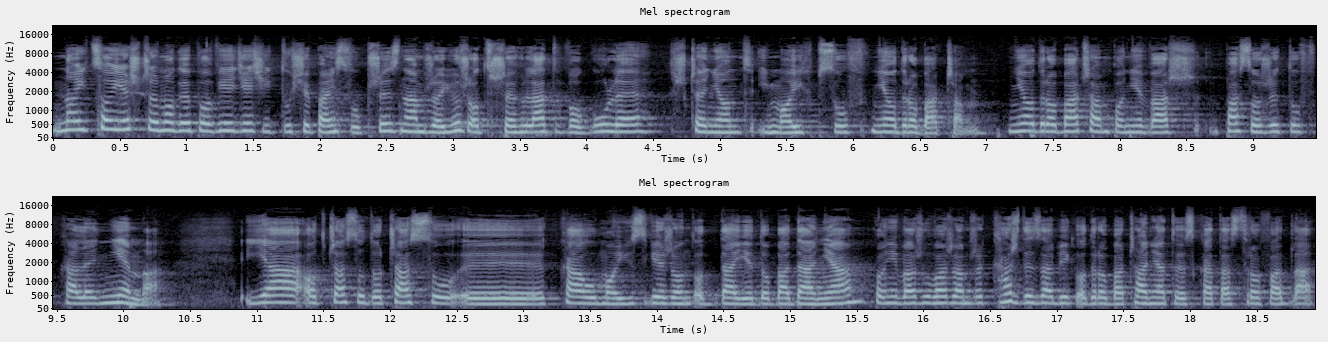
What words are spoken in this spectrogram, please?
No i co jeszcze mogę powiedzieć, i tu się Państwu przyznam, że już od trzech lat w ogóle szczeniąt i moich psów nie odrobaczam. Nie odrobaczam, ponieważ pasożytów w kale nie ma. Ja od czasu do czasu y, kał moich zwierząt oddaję do badania, ponieważ uważam, że każdy zabieg odrobaczania to jest katastrofa dla,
